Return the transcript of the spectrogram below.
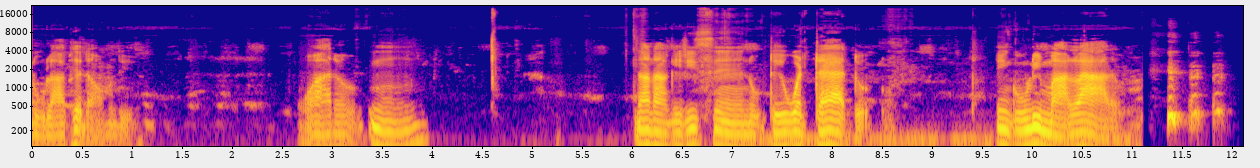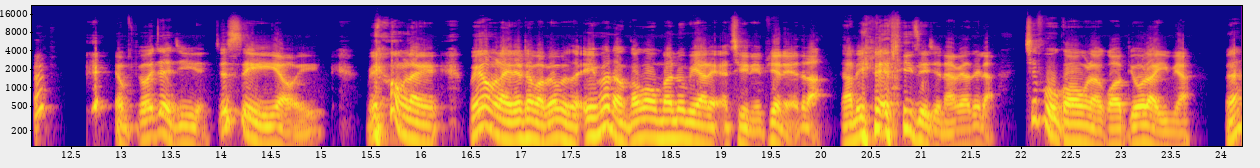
လူလာဖြစ်တော့မသိဘူးဟွာတော့อืมနာနာဂီရီစင်တို့ဒေဝဒတ်တို့အင်ကူလီမာလာတို့ ပြောချက်ကြီးကျစ်စေရောက်ကြီးမင်းအောင်လိုက်မင်းအောင်လိုက်တဲ့ထက်မှာပြောမှဆိုအိမ်မက်တော့ကောင်းကောင်းမတ်လို့မရတဲ့အခြေအနေဖြစ်နေသလားဒါလေးလည်းသိစေချင်တာဗျာသိလားချစ်ဖို့ကောင်းလားကွာပြောတာကြီးဗျာဟမ်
